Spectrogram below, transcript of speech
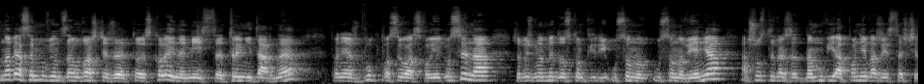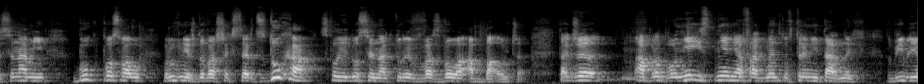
nawiasem mówiąc, zauważcie, że to jest kolejne miejsce trinitarne, ponieważ Bóg posyła swojego syna, żebyśmy my dostąpili usonowienia, a szósty werset nam mówi, a ponieważ jesteście synami, Bóg posłał również do waszych serc ducha swojego syna, który w was woła Abba Ojcze. Także a propos nieistnienia fragmentów trinitarnych w Biblii,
